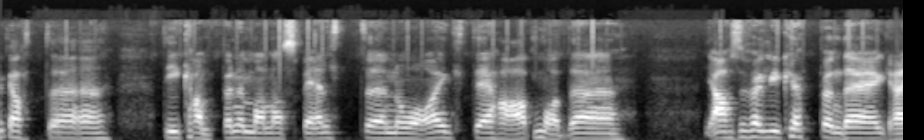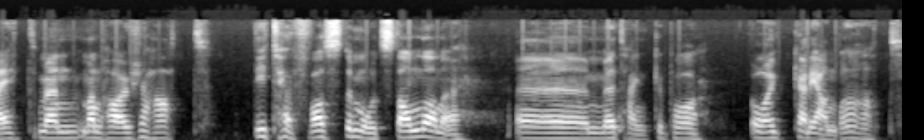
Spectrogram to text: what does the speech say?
at de kampene man har spilt nå òg, det har på en måte Ja, selvfølgelig cupen, det er greit, men man har jo ikke hatt de tøffeste motstanderne med tanke på òg hva de andre har hatt.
